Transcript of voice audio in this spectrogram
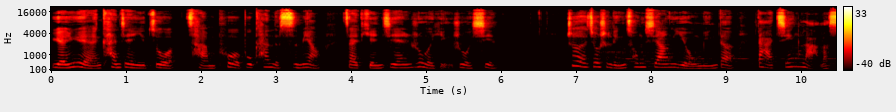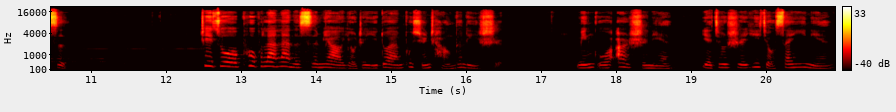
远远看见一座残破不堪的寺庙在田间若隐若现，这就是林冲乡有名的大金喇嘛寺。这座破破烂烂的寺庙有着一段不寻常的历史。民国二十年，也就是一九三一年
